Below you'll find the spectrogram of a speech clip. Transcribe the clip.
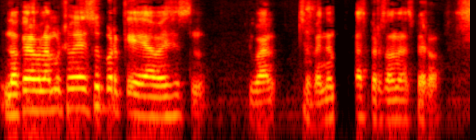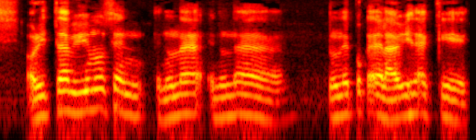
no quiero hablar mucho de eso porque a veces igual se ofenden las personas, pero ahorita vivimos en, en una, en una una época de la vida que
